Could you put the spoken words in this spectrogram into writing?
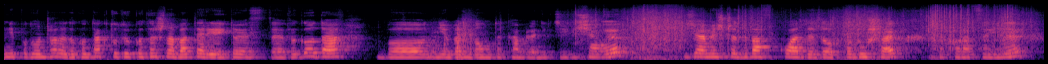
nie podłączane do kontaktu, tylko też na baterię i to jest e, wygoda, bo nie będą te kable nigdzie wisiały. Wzięłam jeszcze dwa wkłady do poduszek dekoracyjnych.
